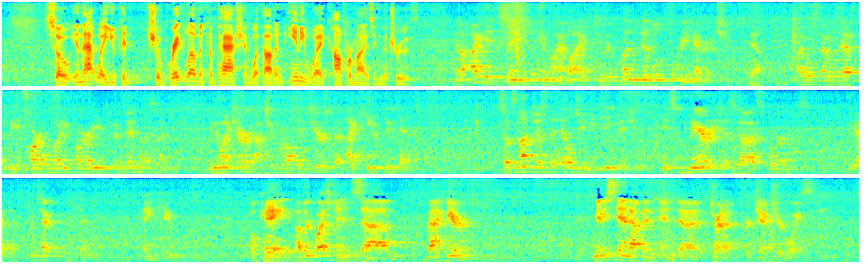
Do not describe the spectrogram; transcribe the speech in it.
So, in that way, you can show great love and compassion without in any way compromising the truth. And I did the same thing in my life to an unbiblical remarriage. Yeah. I was, I was asked to be a part of the wedding party and to attend. I said, you know, I care about you for all these years, but I can't do that. So it's not just the LGBT issue. It's marriage as God's ordinance. We have to protect and defend. Thank you. Okay, other questions? Um, back here? Maybe stand up and, and uh, try to project your voice.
